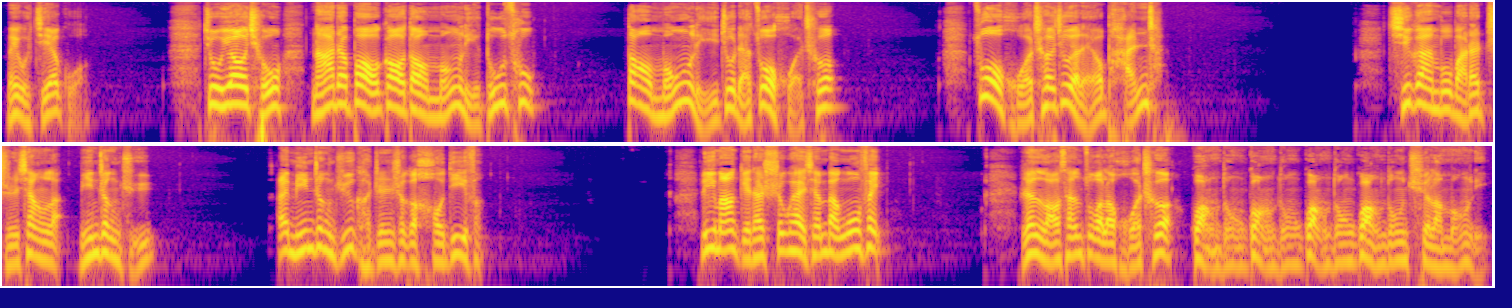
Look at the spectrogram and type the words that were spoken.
没有结果。就要求拿着报告到盟里督促，到盟里就得坐火车，坐火车就得要盘缠。齐干部把他指向了民政局，哎，民政局可真是个好地方，立马给他十块钱办公费。任老三坐了火车，咣咚咣咚咣咚咣咚去了蒙里，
